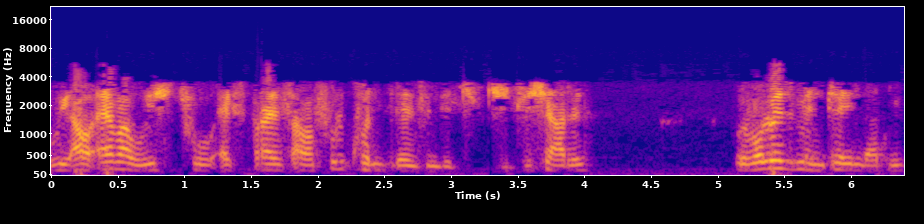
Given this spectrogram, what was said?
we, however, wish to express our full confidence in the judiciary. We've always maintained that we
